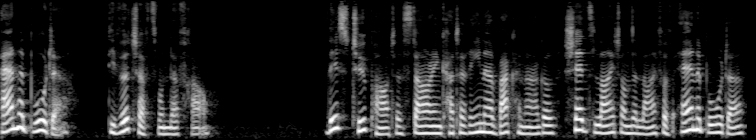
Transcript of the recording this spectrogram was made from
Anne Burda, die Wirtschaftswunderfrau. This two-parter starring Katharina Wackernagel sheds light on the life of Anne Burda,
